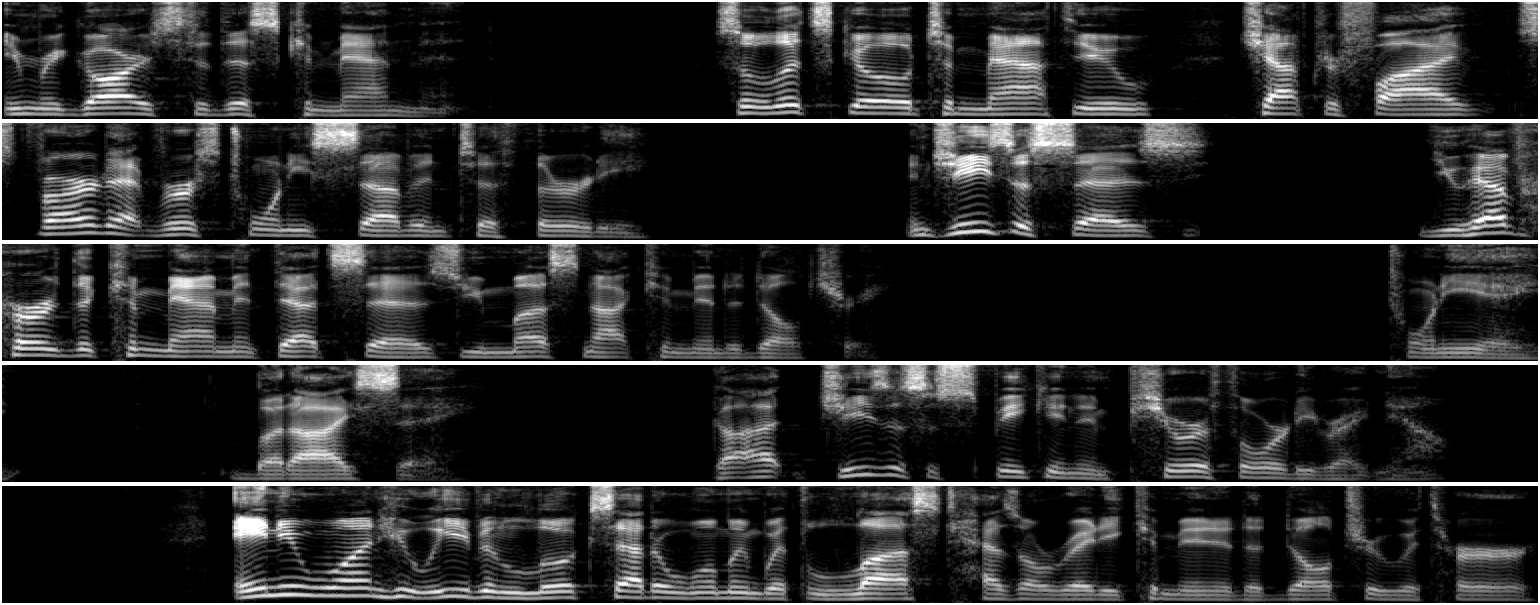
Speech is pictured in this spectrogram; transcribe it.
in regards to this commandment. So let's go to Matthew chapter 5, start at verse 27 to 30. And Jesus says, You have heard the commandment that says you must not commit adultery. 28. But I say, God, Jesus is speaking in pure authority right now. Anyone who even looks at a woman with lust has already committed adultery with her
